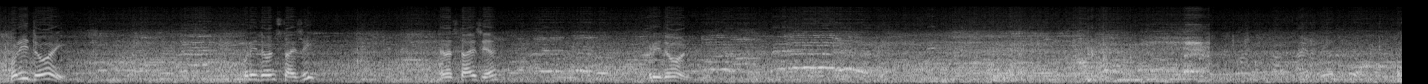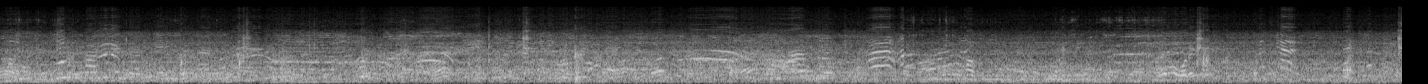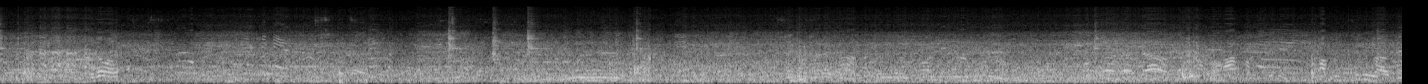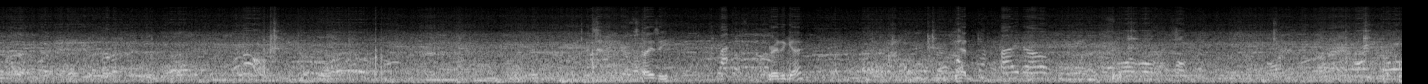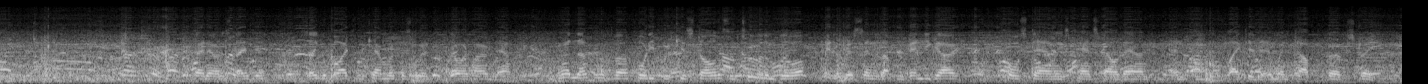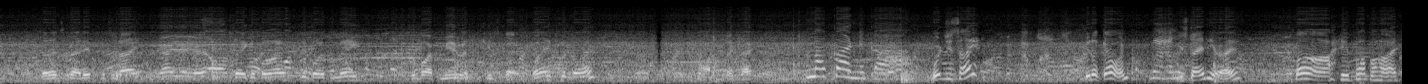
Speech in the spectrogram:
What are you doing? What are you doing, Stacey? Anastasia? What are you doing? Stacey, ready to go? Had. Okay, now Anastasia, say goodbye to the camera because we're going home now. We've had enough of uh, 40 foot kiss dolls and two of them blew off. Peter Criss ended up in Bendigo, Paul Stanley's pants fell down and he deflated and went up Bourke Street. So that's about it for today. Yeah, yeah, yeah. Oh, say goodbye, goodbye from me, goodbye from you at the kids go. Wait, goodbye. Oh, okay. I'm not going to go. What did you say? You're not going? Yeah. You staying here, are you? Oh, hey, bye-bye.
